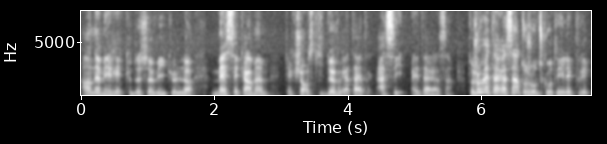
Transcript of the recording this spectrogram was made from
en Amérique de ce véhicule-là, mais c'est quand même quelque chose qui devrait être assez intéressant. Toujours intéressant, toujours du côté électrique.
